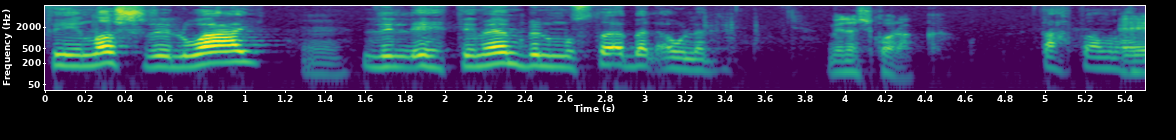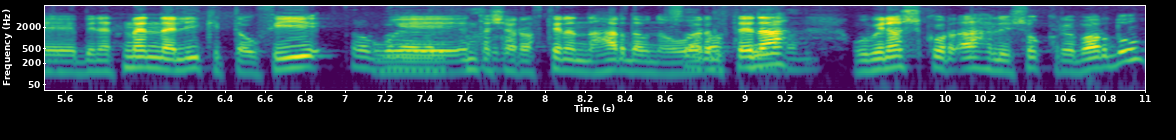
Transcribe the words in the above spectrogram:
في نشر الوعي مم. للاهتمام بالمستقبل اولادنا بنشكرك تحت أمرك آه، بنتمنى ليك التوفيق وانت. شرفتنا النهارده ونورتنا. وبنشكر أهل شكر برضو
